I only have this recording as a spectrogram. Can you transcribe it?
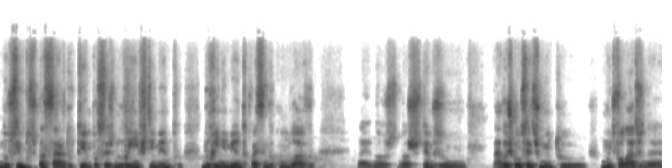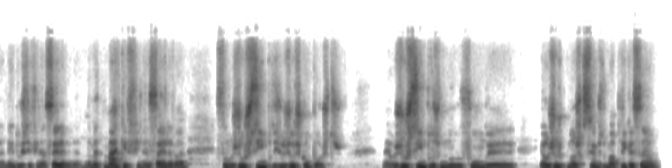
no, simples passar do tempo, ou seja, no reinvestimento, no rendimento que vai sendo acumulado. É? Nós, nós temos um, há dois conceitos muito, muito falados na, na indústria financeira, na, na matemática financeira, vá, que são os juros simples e os juros compostos. Né? Os juros simples, no fundo, é, é o juro que nós recebemos de uma aplicação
